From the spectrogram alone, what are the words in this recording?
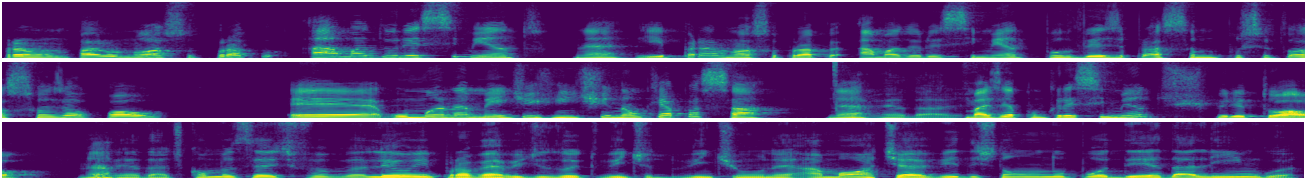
para, para o nosso próprio amadurecimento, né? E para o nosso próprio amadurecimento, por vezes passamos por situações ao qual é, humanamente a gente não quer passar, né? É verdade. Mas é para um crescimento espiritual. Né? É verdade. Como você leu em Provérbios 18, 20, 21, né? A morte e a vida estão no poder da língua.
